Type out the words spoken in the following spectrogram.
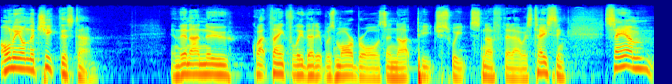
Only on the cheek this time. And then I knew, quite thankfully, that it was Marlboros and not peach sweet snuff that I was tasting. Sam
